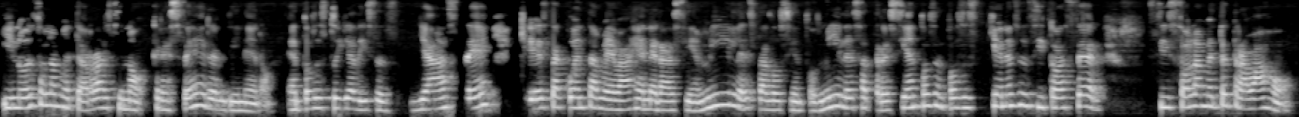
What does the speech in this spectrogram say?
Y no es solamente ahorrar, sino crecer el dinero. Entonces tú ya dices, ya sé que esta cuenta me va a generar 100 mil, esta 200 mil, esa 300. Entonces, ¿qué necesito hacer? si solamente trabajo,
